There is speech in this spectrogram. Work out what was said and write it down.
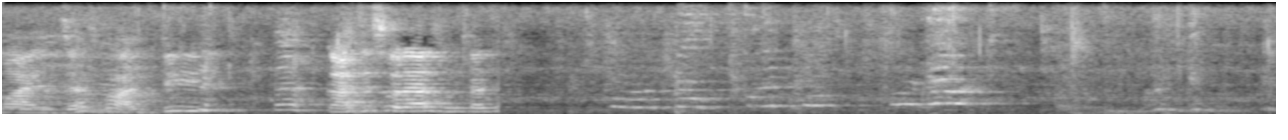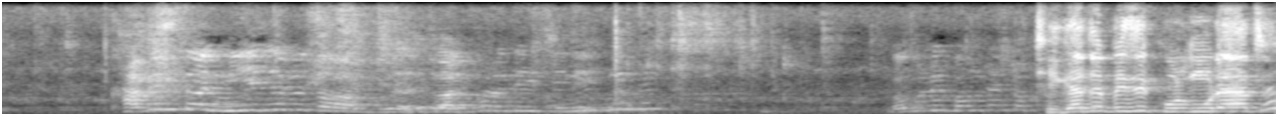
মায়ের যা বাটি। কাছে সরে আসুন কাছে। খাবেন তো নিয়ে যাবে তো জল ভরে দিয়েছি নিন নিন, নিন। বাবুলি বাবুলি একটু ঠিক আছে বেশি কুড়মুড়ে আছে?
